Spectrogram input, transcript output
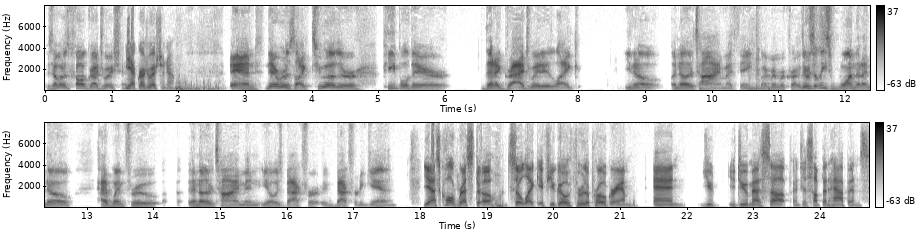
is that what it's called graduation? Yeah, graduation. Yeah. And there was like two other people there that had graduated like you know another time. I think if I Mhm. remember correctly. There was at least one that I know had went through another time and you know is back for back for it again. Yeah, it's called resto. So like if you go through the program and you you do mess up and just something happens,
